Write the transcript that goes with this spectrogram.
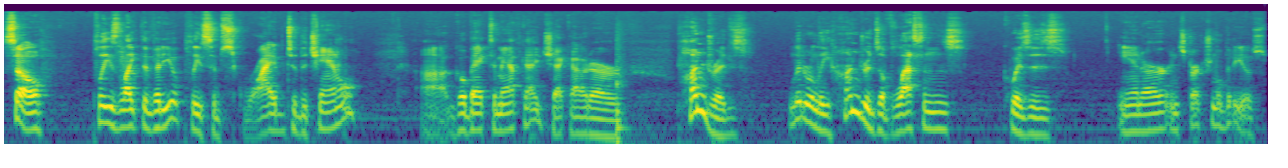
So please like the video, please subscribe to the channel, uh, go back to Math Guide, check out our hundreds, literally hundreds of lessons, quizzes, and our instructional videos.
